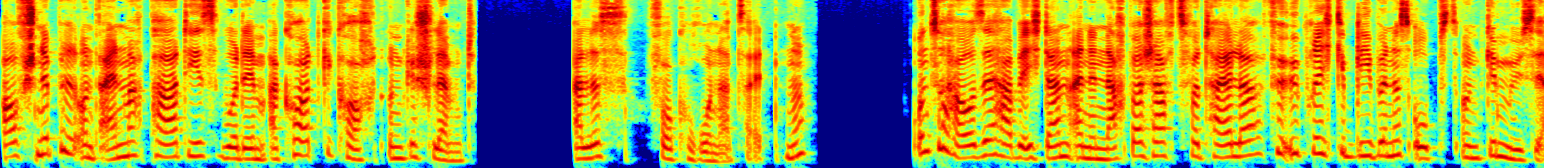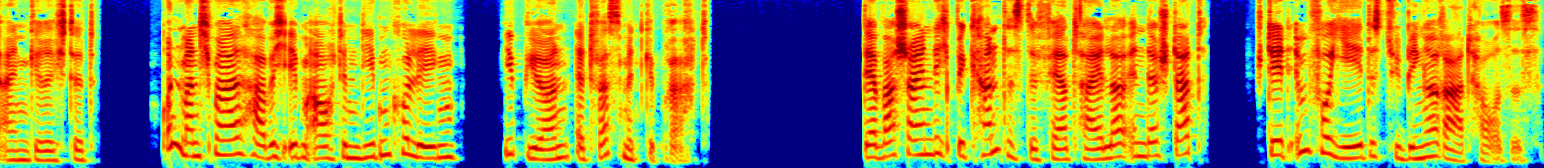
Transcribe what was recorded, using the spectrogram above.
Auf Schnippel- und Einmachpartys wurde im Akkord gekocht und geschlemmt. Alles vor Corona-Zeit, ne? Und zu Hause habe ich dann einen Nachbarschaftsverteiler für übrig gebliebenes Obst und Gemüse eingerichtet. Und manchmal habe ich eben auch dem lieben Kollegen wie Björn etwas mitgebracht. Der wahrscheinlich bekannteste Verteiler in der Stadt steht im Foyer des Tübinger Rathauses.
